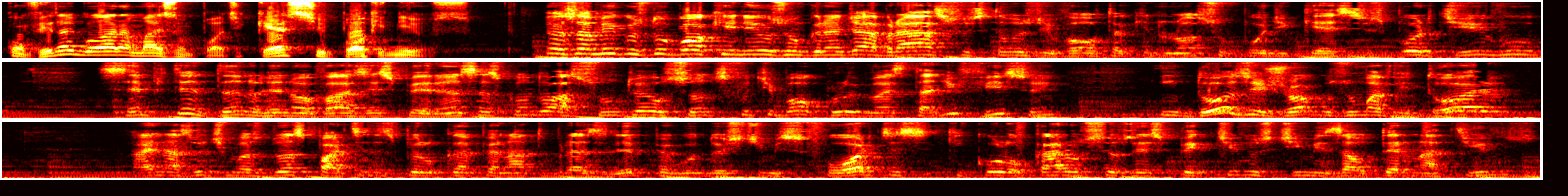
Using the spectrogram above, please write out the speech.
Confira agora mais um podcast POC News. Meus amigos do POC News, um grande abraço. Estamos de volta aqui no nosso podcast esportivo, sempre tentando renovar as esperanças quando o assunto é o Santos Futebol Clube, mas está difícil, hein? Em 12 jogos, uma vitória. Aí nas últimas duas partidas pelo Campeonato Brasileiro, pegou dois times fortes que colocaram seus respectivos times alternativos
